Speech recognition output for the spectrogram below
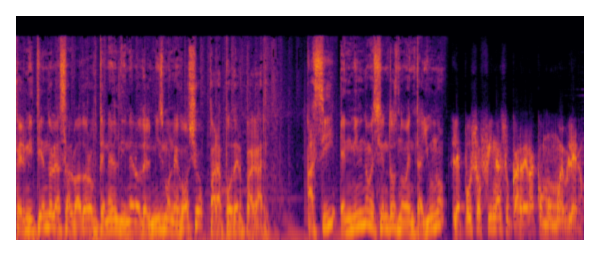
permitiéndole a Salvador obtener el dinero del mismo negocio para poder pagarlo. Así, en 1991, le puso fin a su carrera como mueblero.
